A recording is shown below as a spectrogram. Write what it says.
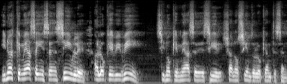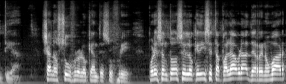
Y no es que me hace insensible a lo que viví, sino que me hace decir, ya no siento lo que antes sentía, ya no sufro lo que antes sufrí. Por eso entonces lo que dice esta palabra de renovar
